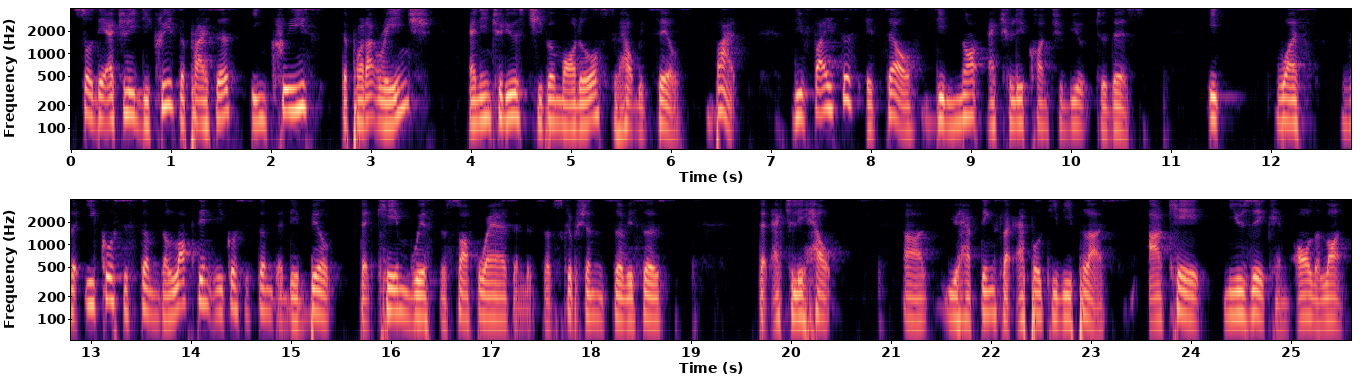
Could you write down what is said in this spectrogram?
So they actually decreased the prices, increased the product range, and introduced cheaper models to help with sales. But devices itself did not actually contribute to this. It was the ecosystem, the locked in ecosystem that they built that came with the softwares and the subscription services that actually help. Uh, you have things like Apple TV Plus, arcade, music, and all the lot.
